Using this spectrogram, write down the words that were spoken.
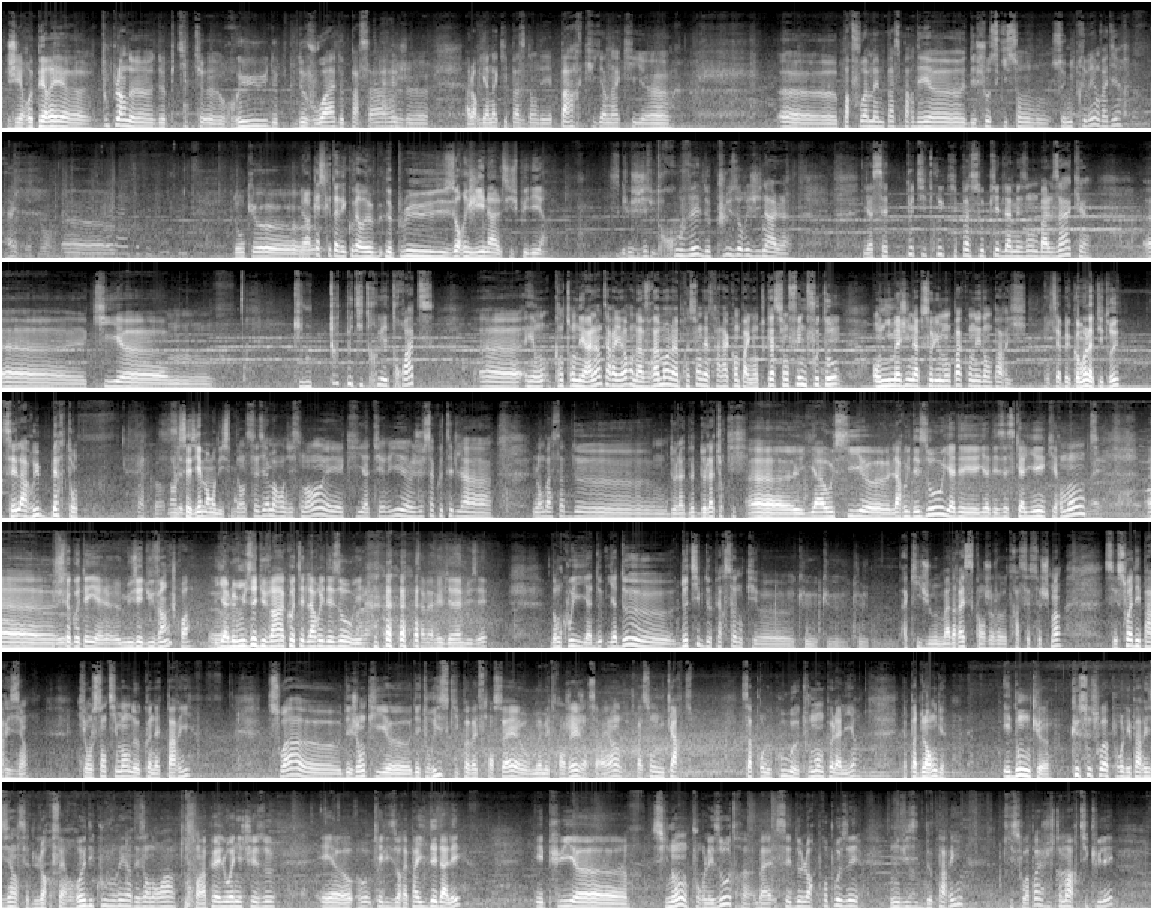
j'ai repéré euh, tout plein de, petites rues, de, voies, de passages. alors il y en a qui passent dans des parcs, il y en a qui parfois même passent par des, choses qui sont semi-privées on va dire. donc, alors qu'est-ce que tu as découvert de plus original si je puis dire? Que j'ai trouvé de plus original. Il y a cette petite rue qui passe au pied de la maison de Balzac, euh, qui, euh, qui est une toute petite rue étroite. Euh, et quand on est à l'intérieur, on a vraiment l'impression d'être à la campagne. En tout cas, si on fait une photo, on n'imagine absolument pas qu'on est dans Paris. Elle s'appelle comment la petite rue? C'est la rue Berton. Dans le 16e arrondissement. Dans le 16e arrondissement et qui atterrit juste à côté de la, l'ambassade de, de, la, Turquie. Euh, il y a aussi euh, la rue des Eaux, il y, a des, escaliers qui remontent. Euh, Juste à côté, il y a le musée du vin, je crois. Il y a le musée du vin à côté de la rue des Eaux, oui. Ça m'avait bien amusé. Donc oui, il y a deux, il deux, types de personnes à qui je m'adresse quand je veux tracer ce chemin. C'est soit des Parisiens qui ont le sentiment de connaître Paris, soit euh, des gens qui, euh, des touristes qui peuvent être français ou même étrangers, j'en sais rien. De toute façon, une carte, ça pour le coup, euh, tout le monde peut la lire. Il n'y a pas de langue. Et donc, que ce soit pour les Parisiens, c'est de leur faire redécouvrir des endroits qui sont un peu éloignés de chez eux et auxquels ils n'auraient pas idée d'aller. Et puis, sinon, pour les autres, bah, c'est de leur proposer une visite de Paris qui soit pas justement articulée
